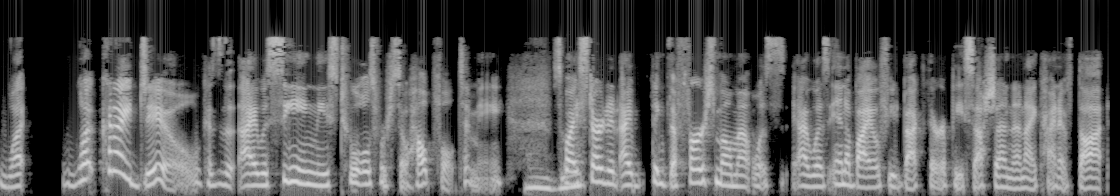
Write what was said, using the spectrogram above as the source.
what, what could I do? Because I was seeing these tools were so helpful to me. Mm-hmm. So I mm-hmm. started, I think the first moment was I was in a biofeedback therapy session and I kind of thought,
